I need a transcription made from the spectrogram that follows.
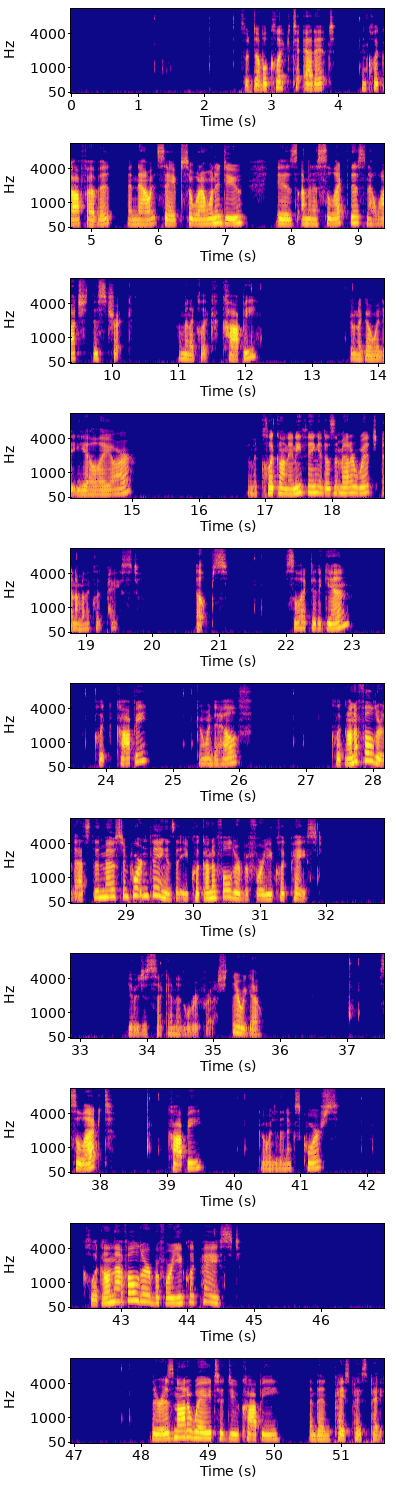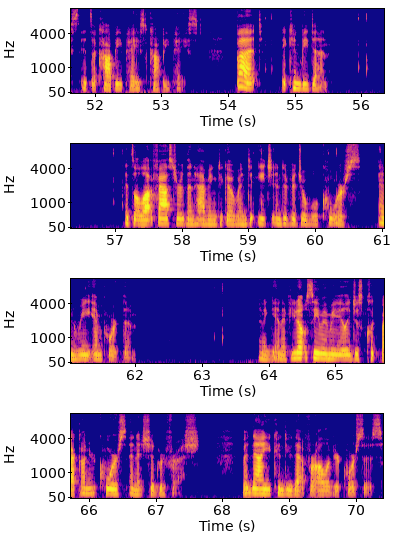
So double click to edit and click off of it and now it's saved. So what I want to do is I'm going to select this. Now watch this trick. I'm going to click copy. I'm going to go into ELAR. I'm going to click on anything, it doesn't matter which, and I'm going to click paste. ELPs. Select it again, click copy, go into health, click on a folder. That's the most important thing is that you click on a folder before you click paste. Give it just a second, it'll refresh. There we go. Select, copy, go into the next course, click on that folder before you click paste. There is not a way to do copy and then paste, paste, paste. It's a copy, paste, copy, paste. But it can be done. It's a lot faster than having to go into each individual course and re-import them. And again, if you don't see them immediately, just click back on your course and it should refresh. But now you can do that for all of your courses.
